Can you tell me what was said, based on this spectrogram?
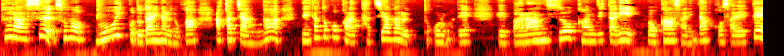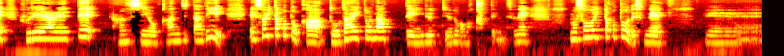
プラス、そのもう一個土台になるのが、赤ちゃんが寝たとこから立ち上がるところまで、えバランスを感じたり、お母さんに抱っこされて、触れられて、安心を感じたり、えそういったことが土台となっているっていうのが分かってるんですよね。まあ、そういったことをですね、え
